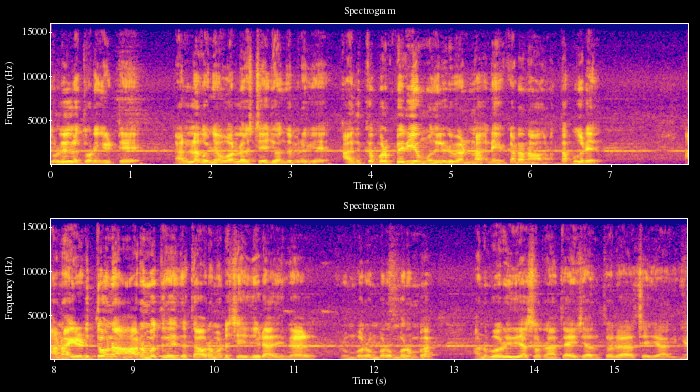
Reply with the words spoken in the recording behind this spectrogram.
தொழிலில் தொடங்கிட்டு நல்லா கொஞ்சம் ஓரளவு ஸ்டேஜ் வந்த பிறகு அதுக்கப்புறம் பெரிய முதலீடு வேணும்னா நீங்கள் கடனை வாங்கலாம். தப்பு கிடையாது. ஆனால் எடுத்தோன்னே ஆரம்பத்திலே இந்த தவறை மட்டும் செய்திடாதீர்கள். ரொம்ப ரொம்ப ரொம்ப ரொம்ப அனுபவ ரீதியாக சொல்கிறேன் தயவுசெய்து அந்த தொழில் செய்யாதீங்க.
